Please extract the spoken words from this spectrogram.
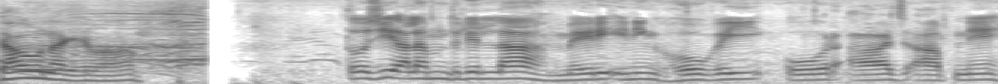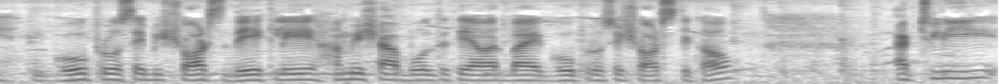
डाउन आ गए बॉल तो जी अल्हम्दुलिल्लाह मेरी इनिंग हो गई और आज आपने गोप्रो से भी शॉट्स देख लिए। हमेशा आप बोलते थे यार भाई गोप्रो से शॉट्स दिखाओ। एक्चुअली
